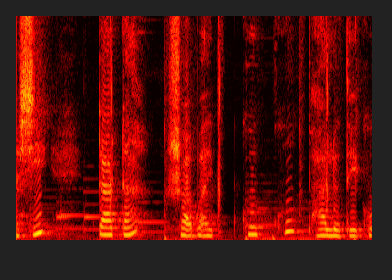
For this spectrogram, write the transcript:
আসি। টাটা। সবাই খুব খুব ভালো থেকো।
